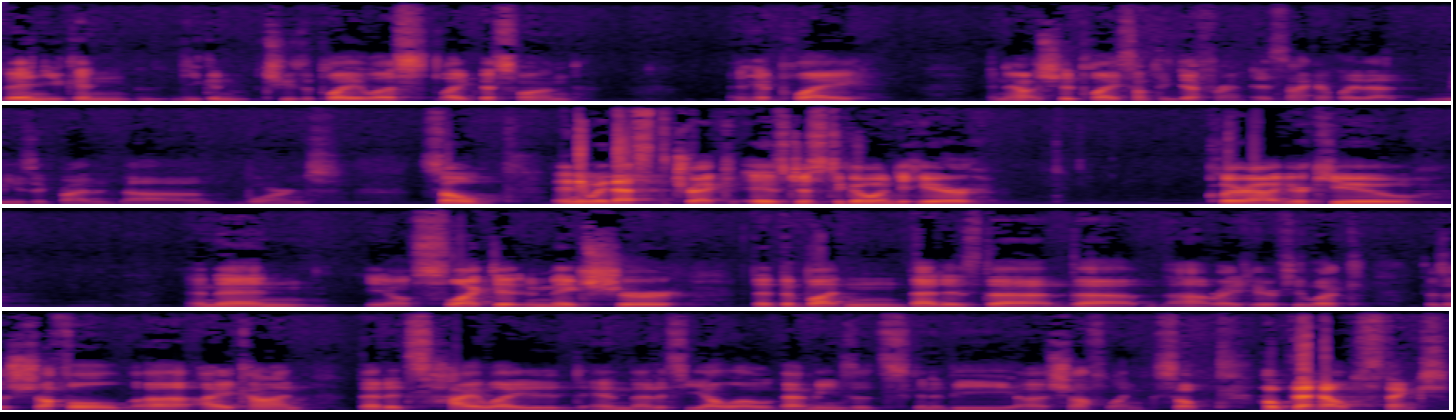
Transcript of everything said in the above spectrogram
then you can you can choose a playlist like this one and hit play, and now it should play something different. It's not going to play that music by the uh, Borns. So anyway, that's the trick: is just to go into here, clear out your queue, and then you know select it and make sure that the button that is the the uh, right here. If you look, there's a shuffle uh, icon that it's highlighted and that it's yellow. That means it's going to be uh, shuffling. So hope that helps. Thanks.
